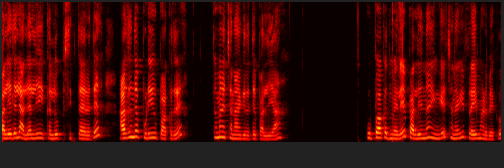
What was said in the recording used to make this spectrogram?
ಪಲ್ಯದಲ್ಲಿ ಅಲ್ಲಲ್ಲಿ ಕಲ್ಲುಪ್ಪು ಸಿಗ್ತಾ ಇರುತ್ತೆ. ಆದ್ದರಿಂದ ಪುಡಿ ಉಪ್ಪು ಹಾಕಿದ್ರೆ ತುಂಬಾ ಚೆನ್ನಾಗಿರುತ್ತೆ ಪಲ್ಯ. ಉಪ್ಪು ಹಾಕಿದ್ಮೇಲೆ ಪಲ್ಯನ ಹಿಂಗೆ ಚೆನ್ನಾಗಿ ಫ್ರೈ ಮಾಡಬೇಕು.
